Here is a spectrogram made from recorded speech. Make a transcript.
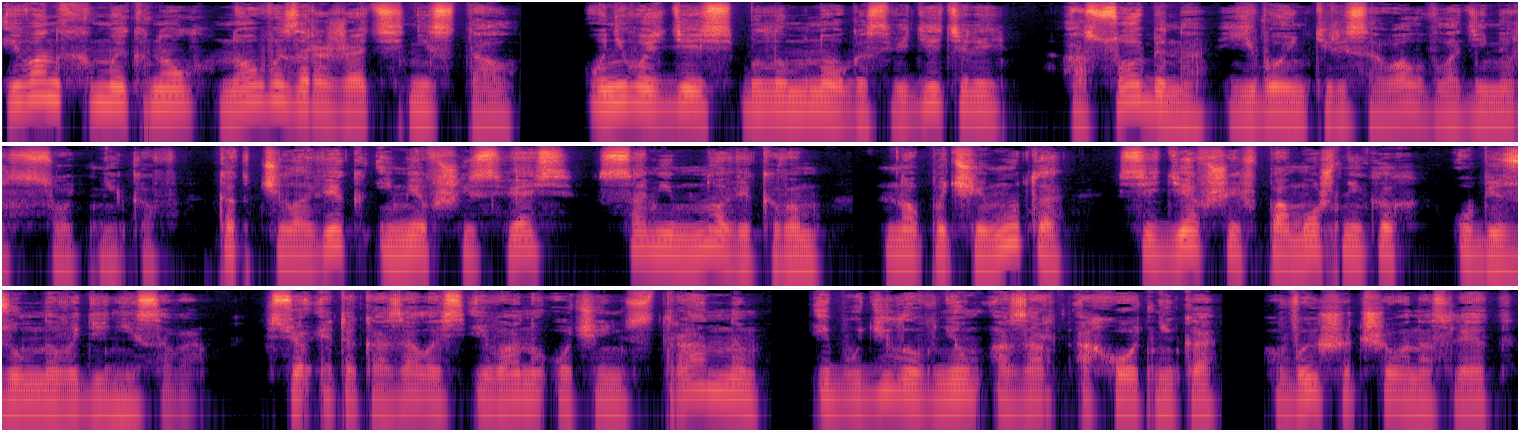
Иван хмыкнул, но возражать не стал. У него здесь было много свидетелей, особенно его интересовал Владимир Сотников, как человек, имевший связь с самим Новиковым, но почему-то сидевший в помощниках у безумного Денисова. Все это казалось Ивану очень странным и будило в нем азарт охотника, вышедшего на след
